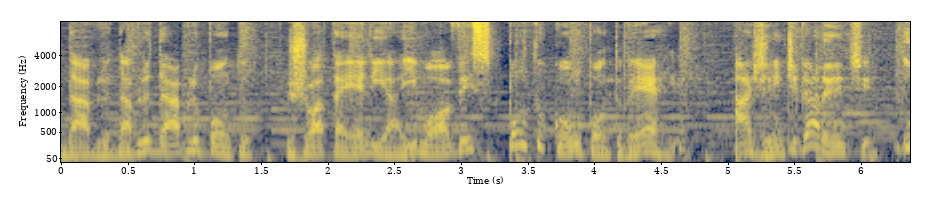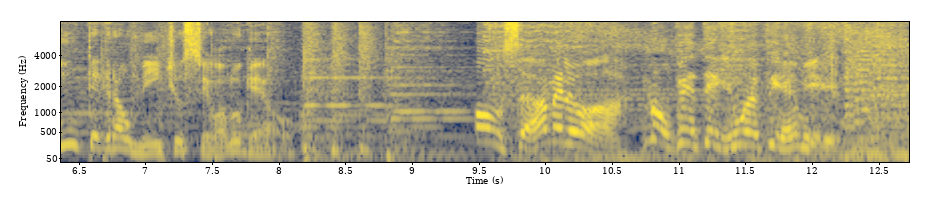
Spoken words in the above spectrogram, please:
www.jlaimóveis.com.br. A gente garante integralmente o seu aluguel. Ouça a melhor 91 FM.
